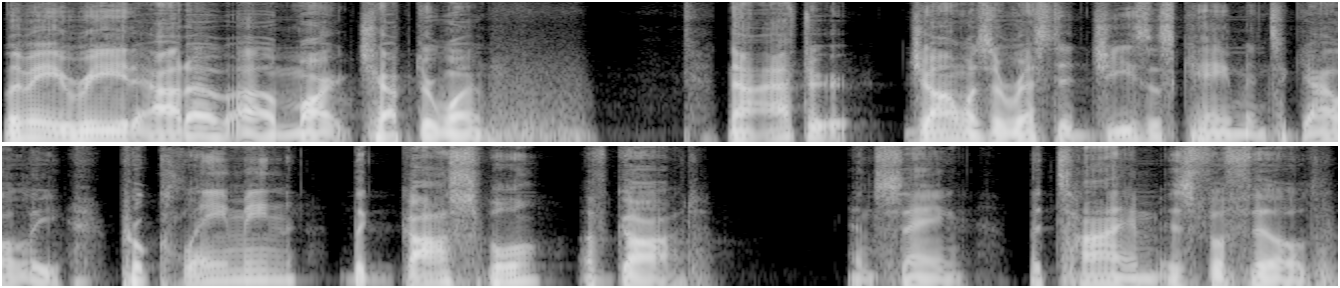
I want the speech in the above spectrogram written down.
Let me read out of uh, Mark chapter 1. Now, after John was arrested, Jesus came into Galilee proclaiming the gospel of God and saying, The time is fulfilled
